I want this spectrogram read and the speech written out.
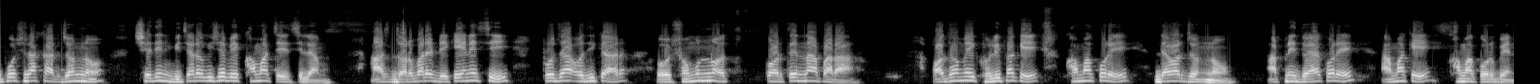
উপোস রাখার জন্য সেদিন বিচারক হিসেবে ক্ষমা চেয়েছিলাম। আজ দরবারে ডেকে এনেছি প্রজা অধিকার ও সমুন্নত করতে না পারা। অধম এই খলিফাকে ক্ষমা করে দেওয়ার জন্য। আপনি দয়া করে আমাকে ক্ষমা করবেন।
